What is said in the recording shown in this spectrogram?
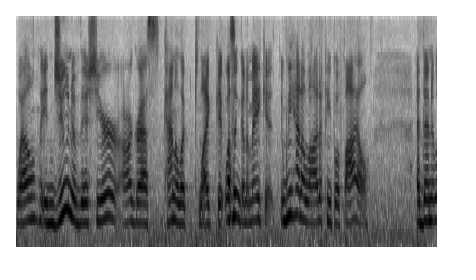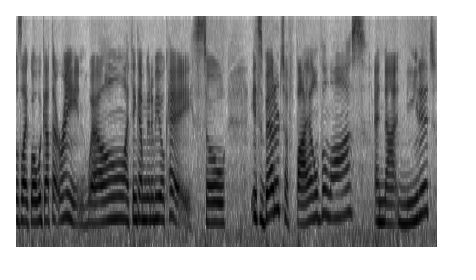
Well, in June of this year, our grass kind of looked like it wasn't going to make it. We had a lot of people file. And then it was like, well, we got that rain. Well, I think I'm going to be okay. So it's better to file the loss and not need it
